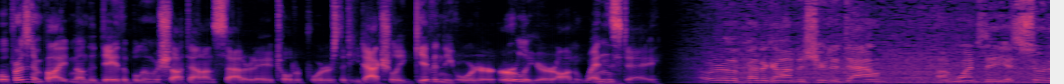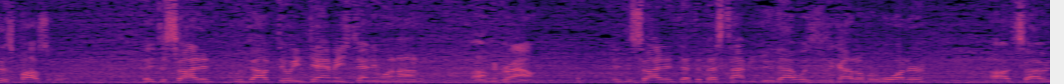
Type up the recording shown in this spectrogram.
Well, President Biden, on the day the balloon was shot down on Saturday, told reporters that he'd actually given the order earlier on Wednesday. I ordered the Pentagon to shoot it down on Wednesday as soon as possible they decided, without doing damage to anyone on, on the ground, they decided that the best time to do that was as it got over water outside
